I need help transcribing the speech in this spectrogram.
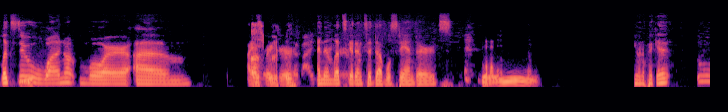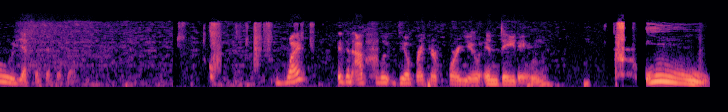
Let's do one more um, icebreaker, Icebreaker. and then let's get into double standards. Oh. You want to pick it? Ooh, yes, yes, yes, yes, yes. What is an absolute deal breaker for you in dating? Ooh,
